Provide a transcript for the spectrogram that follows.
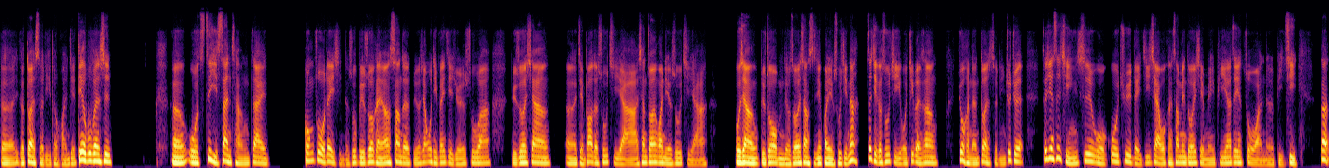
的一个断舍离的环节。第二部分是，呃，我自己擅长在工作类型的书，比如说可能要上的，比如说像问题分析解决的书啊，比如说像呃简报的书籍啊，像专业管理的书籍啊，或像比如说我们有时候会上时间管理的书籍。那这几个书籍我基本上就很难断舍离，就觉得这件事情是我过去累积下来，我可能上面都会写眉批啊，这些做完的笔记。那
